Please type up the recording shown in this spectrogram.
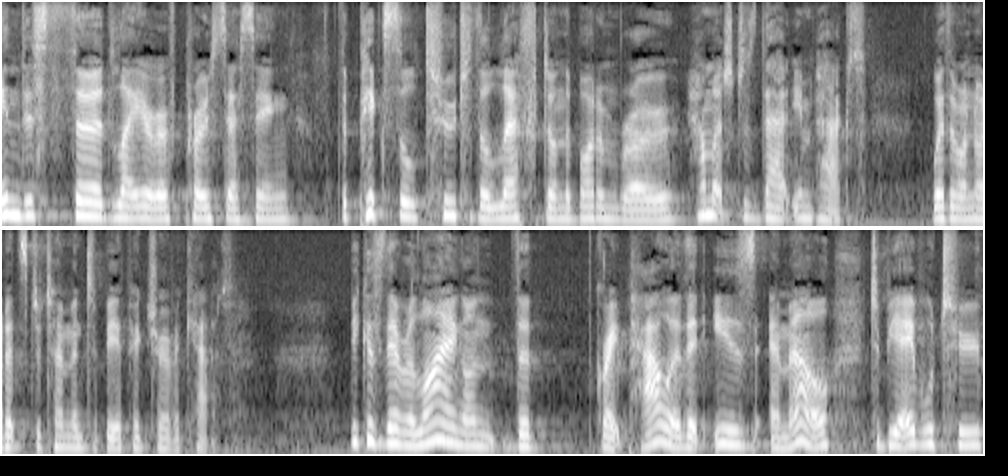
in this third layer of processing, the pixel 2 to the left on the bottom row, how much does that impact whether or not it's determined to be a picture of a cat? Because they're relying on the great power that is ML to be able to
